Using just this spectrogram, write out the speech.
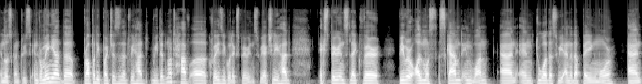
in those countries. In Romania, the property purchases that we had, we did not have a crazy good experience. We actually had experience like where we were almost scammed in one and in two others we ended up paying more and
